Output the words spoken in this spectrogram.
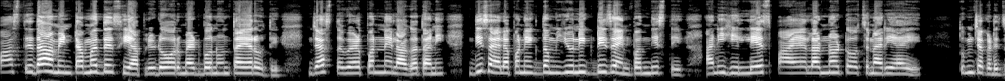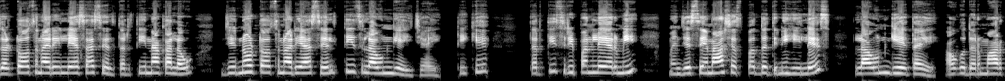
पाच ते दहा मिनिटामध्येच ही आपली डोअरमॅट बनवून तयार होते. जास्त वेळ पण नाही लागत आणि दिसायला पण एकदम युनिक डिझाईन पण दिसते. आणि ही लेस पायाला न टोचणारी आहे. तुमच्याकडे जर टोचणारी लेस असेल तर ती नका लावू. जी न टोचणारी असेल तीच लावून घ्यायची आहे. ठीक आहे? तर तिसरी पण लेअर मी म्हणजे सेम अशाच पद्धतीने ही लेस लावून घेत आहे. अगोदर मार्क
